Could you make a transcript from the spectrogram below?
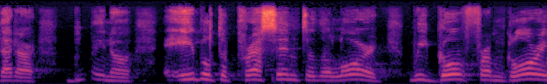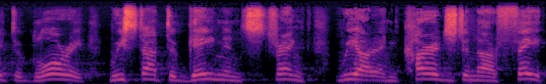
that are you know able to press into the lord. We go from glory to glory. We start to gain in strength. We are encouraged in our faith.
